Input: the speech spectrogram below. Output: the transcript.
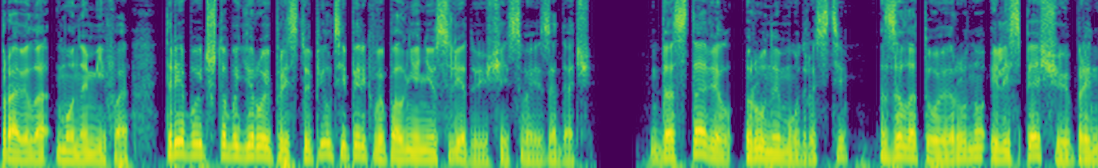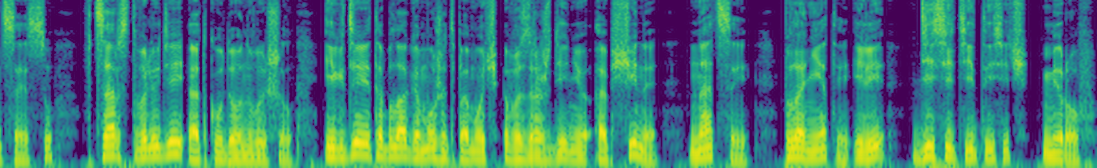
правила мономифа, требует, чтобы герой приступил теперь к выполнению следующей своей задачи. Доставил руны мудрости, золотое руно или спящую принцессу в царство людей, откуда он вышел, и где это благо может помочь возрождению общины, нации, планеты или десяти тысяч миров.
